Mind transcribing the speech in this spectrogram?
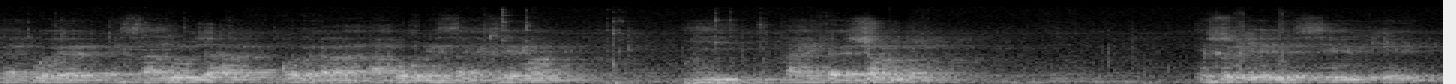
en el poder es la lucha contra la pobreza extrema y la inversión. Eso quiere decir que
